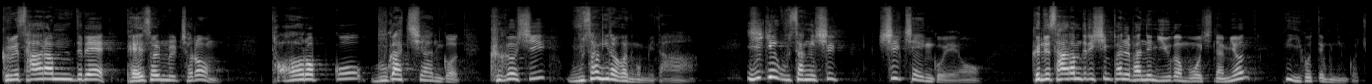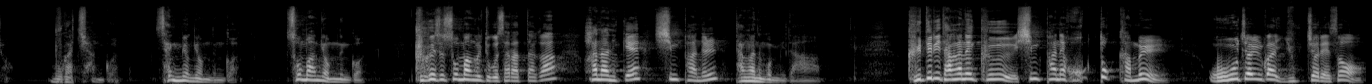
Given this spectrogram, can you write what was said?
그리고 사람들의 배설물처럼 더럽고 무가치한 것 그것이 우상이라고 하는 겁니다. 이게 우상의 실, 실체인 거예요. 근데 사람들이 심판을 받는 이유가 무엇이냐면 이것 때문인 거죠. 무가치한 것, 생명이 없는 것, 소망이 없는 것. 그것에 소망을 두고 살았다가 하나님께 심판을 당하는 겁니다. 그들이 당하는 그 심판의 혹독함을 5절과 6절에서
